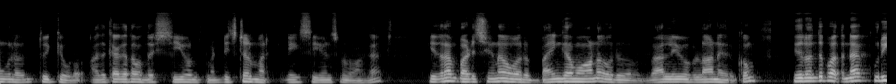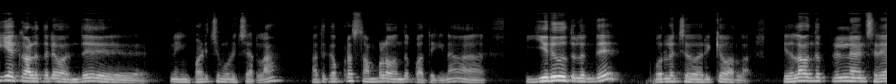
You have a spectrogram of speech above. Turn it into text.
உங்களை வந்து தூக்கி விடும். அதுக்காக தான் வந்து சிஓன்னு டிஜிட்டல் மார்க்கெட்டிங் சிஓன்னு சொல்லுவாங்க. இதெல்லாம் படிச்சிங்கன்னா ஒரு பயங்கரமான ஒரு வேல்யூபிளான இருக்கும். இதில் வந்து பார்த்தீங்கன்னா குறுகிய காலத்தில் வந்து நீங்கள் படித்து முடிச்சிடலாம் அதுக்கப்புறம் சம்பளம் வந்து பார்த்தீங்கன்னா இருபதுலேருந்து ஒரு லட்சம் வரைக்கும் வரலாம். இதெல்லாம் வந்து ஃப்ரீலான்சரு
